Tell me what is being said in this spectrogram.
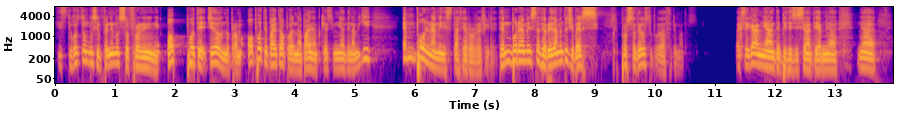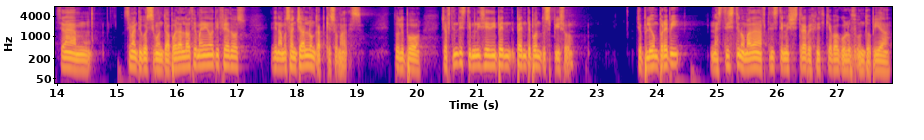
δυστυχώς το που συμφωνεί με ο Σοφρόνη είναι όποτε, και είδα το πράγμα, όποτε πάει το από να πάει να πιάσει μια δυναμική, δεν μπορεί να μείνει σταθερό ρε φίλε. Δεν μπορεί να μείνει σταθερό. Είδαμε το και πέρσι, προς το τέλος του πρωταθλήματος. Εντάξει, έκαμε μια αντεπίθεση σε ένα, μια, μια, σε ένα μ, σημαντικό σημείο του Απόλλα, αλλά το θέμα είναι ότι φέτος δυναμώσαν κι άλλων κάποιες ομάδες. Το λοιπόν, και αυτή τη στιγμή είσαι ήδη πεν- πέντε πόντους πίσω και πλέον πρέπει να στήσει την ομάδα αυτή τη στιγμή στις τρία παιχνίδια που ακολουθούν, τα οποία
